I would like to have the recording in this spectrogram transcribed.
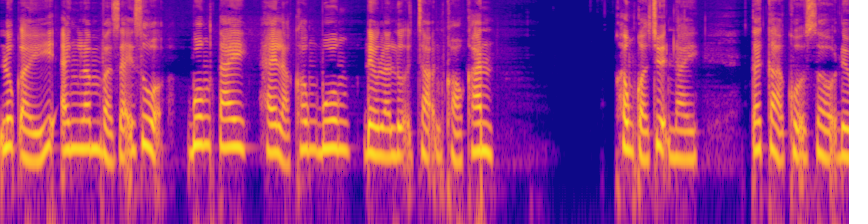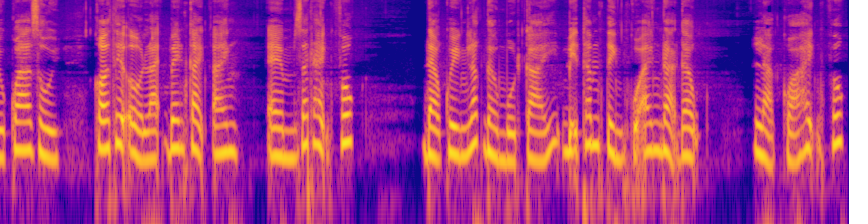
Lúc ấy anh lâm và dãy ruộng, Buông tay hay là không buông Đều là lựa chọn khó khăn. Không có chuyện này, Tất cả khổ sở đều qua rồi, Có thể ở lại bên cạnh anh, Em rất hạnh phúc. Đào Quỳnh lắc đầu một cái, Bị thâm tình của anh đả động. Là quá hạnh phúc,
